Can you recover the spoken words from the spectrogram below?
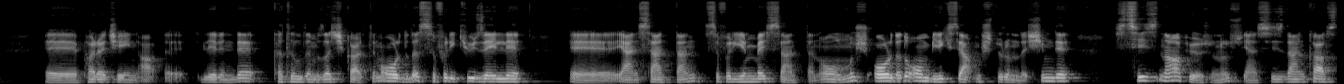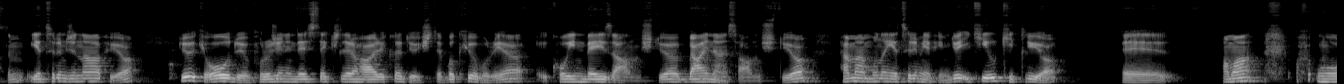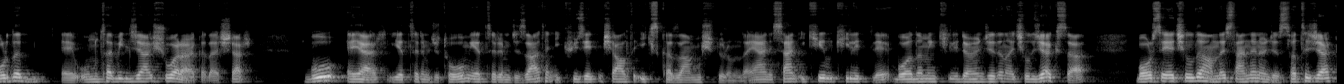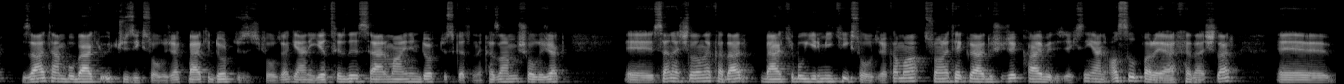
e, parachain'lerinde katıldığımız açık orada da 0.250 e, yani sentten 0.25 sentten olmuş. Orada da 11x yapmış durumda. Şimdi siz ne yapıyorsunuz? Yani sizden kastım yatırımcı ne yapıyor? Diyor ki o diyor projenin destekçileri harika diyor. İşte bakıyor buraya Coinbase almış diyor. Binance almış diyor. Hemen buna yatırım yapayım diyor. 2 yıl kitliyor. Ee, ama orada e, unutabileceği şu var arkadaşlar. Bu eğer yatırımcı, tohum yatırımcı zaten 276x kazanmış durumda. Yani sen 2 yıl kilitli, bu adamın kilidi önceden açılacaksa borsaya açıldığı anda senden önce satacak. Zaten bu belki 300x olacak, belki 400x olacak. Yani yatırdığı sermayenin 400 katını kazanmış olacak. Ee, sen açılana kadar belki bu 22x olacak ama sonra tekrar düşecek, kaybedeceksin. Yani asıl parayı arkadaşlar e,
